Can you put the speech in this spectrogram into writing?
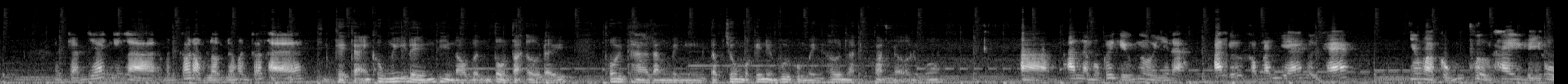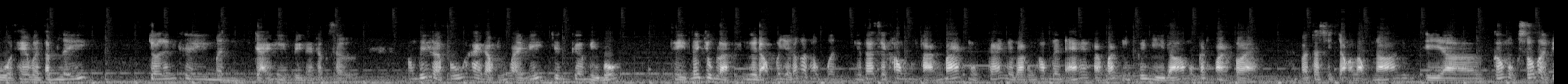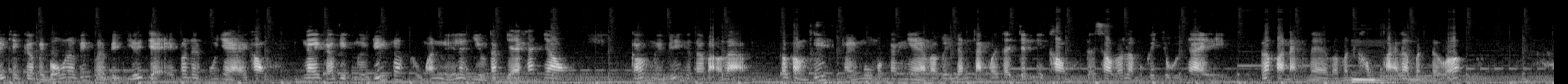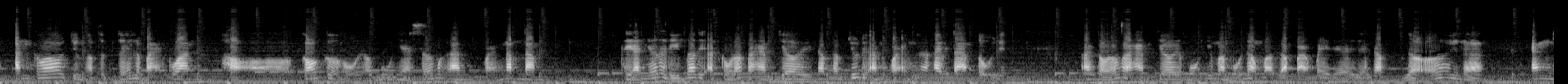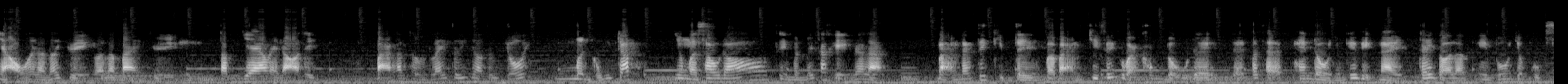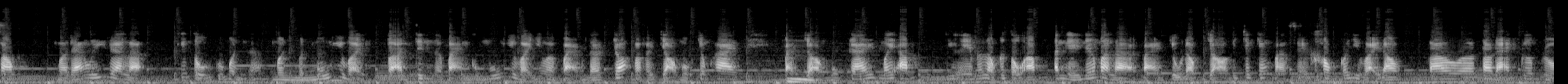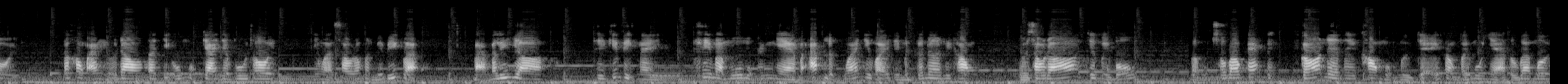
mình cảm giác như là mình có động lực để mình có thể kể cả anh không nghĩ đến thì nó vẫn tồn tại ở đấy. Thôi thà rằng mình tập trung vào cái niềm vui của mình hơn là cái khoản nợ đúng không? À anh là một cái kiểu người gì nè? Anh cũng không đánh giá người khác nhưng mà cũng thường hay bị hùa theo về tâm lý. Cho đến khi mình trải nghiệm việc này thật sự. Không biết là phú hay đọc những bài viết trên kênh 14 thì nói chung là người đọc bây giờ rất là thông minh. Người ta sẽ không phản bác một cái người ta cũng không lên án hay phản bác một cái gì đó một cách hoàn toàn. Và ta sẽ chọn lọc nó. Thì uh, có một số bài viết trên kênh 14 nó viết về việc giới trẻ có nên mua nhà hay không. Ngay cả việc người viết đó, cũng anh nghĩ là nhiều tác giả khác nhau. Có người viết người ta bảo là có cần thiết phải mua một căn nhà và bị gánh nặng về tài chính hay không để sau đó là một cái chuỗi ngày rất là nặng nề và mình ừ. không phải là mình nữa. Anh có trường hợp thực tế là bạn của anh họ có cơ hội họ mua nhà sớm hơn anh khoảng 5 năm. Thì anh nhớ thời điểm đó thì anh còn rất là ham chơi. 5 năm trước thì anh khoảng 28 tuổi đi. Anh còn rất là ham chơi mỗi nhưng mà mỗi lần mà gặp bạn bè để để gặp gỡ hay là ăn nhậu hay là nói chuyện gọi là bàn chuyện tâm giao này nọ thì bạn anh thường lấy lý do từ chối. Mình cũng trách nhưng mà sau đó thì mình mới phát hiện ra là bạn đang tiết kiệm tiền và bạn chi phí của bạn không đủ để để có thể handle những cái việc này. Cái gọi là niềm vui trong cuộc sống. Mà đáng lý ra là cái tuổi của mình á mình mình muốn như vậy. Và anh tin là bạn cũng muốn như vậy nhưng mà bạn đã trót và phải chọn một trong hai. Bạn ừ. chọn một cái máy ấm như em nó là một cái tổ ấm. Anh nghĩ nếu mà là bạn chủ động chọn thì chắc chắn bạn sẽ không có như vậy đâu. Tao tao đã ăn cơm rồi tao không ăn nữa đâu. Tao chỉ uống một chai cho vui thôi. Nhưng mà sau đó mình mới biết là bạn có lý do thì cái việc này khi mà mua một căn nhà mà áp lực quá như vậy thì mình có nên hay không? Rồi sau đó trên 14 và một số báo khác đi có nên hay không một người trẻ còn phải mua nhà tuổi 30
